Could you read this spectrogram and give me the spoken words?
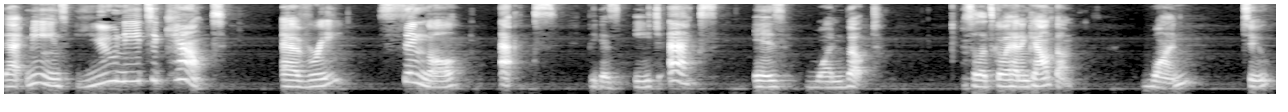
that means you need to count every single X because each X is one vote. So let's go ahead and count them. One, two,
